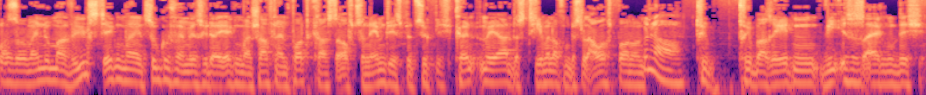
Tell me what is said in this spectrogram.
Also, wenn du mal willst, irgendwann in Zukunft, wenn wir es wieder irgendwann schaffen, einen Podcast aufzunehmen, diesbezüglich könnten wir ja das Thema noch ein bisschen ausbauen und genau. drüber reden, wie ist es eigentlich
